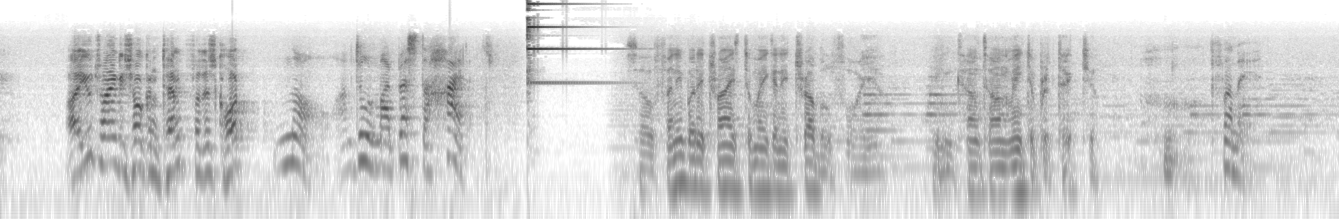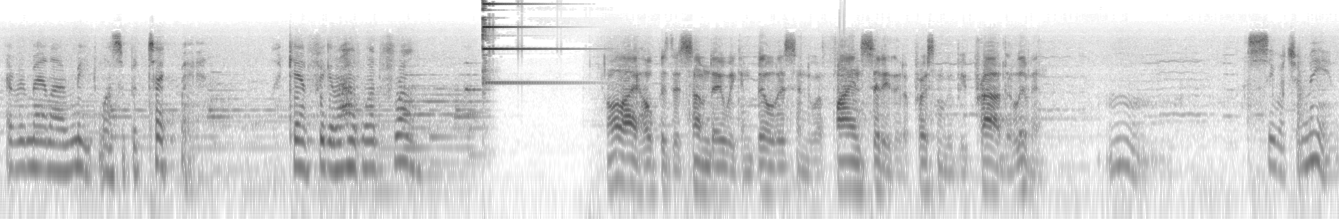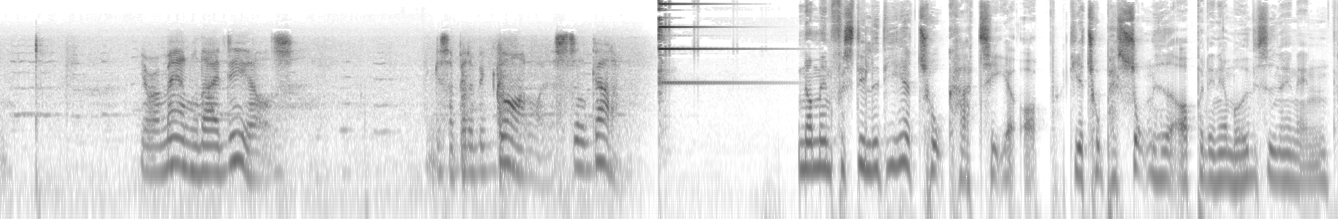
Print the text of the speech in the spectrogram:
are you trying to show contempt for this court? No, I'm doing my best to hide it. So if anybody tries to make any trouble for you, you can count on me to protect you. Hmm, funny. Every man I meet wants to protect me. I can't figure out what from. All I hope is that someday we can build this into a fine city that a person would be proud to live in. Hmm. I see what you mean. You're a man with ideals. I guess I better be gone while I still got 'em. Når man får stillet de her to karakterer op, de her to personligheder op på den her måde ved siden af hinanden,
